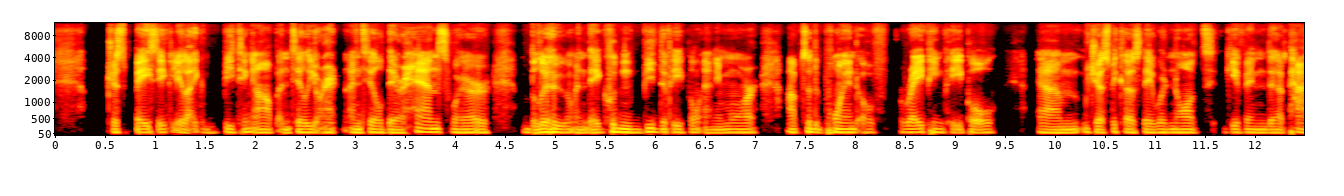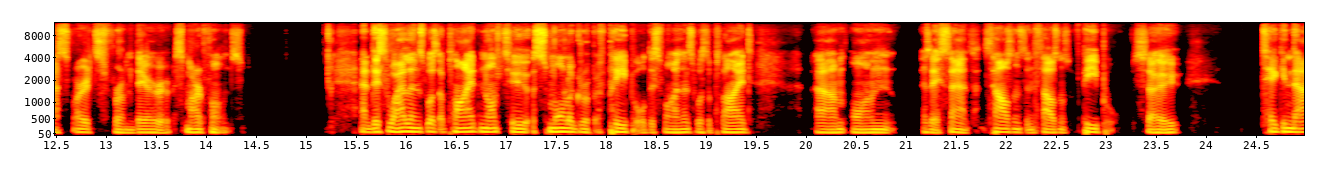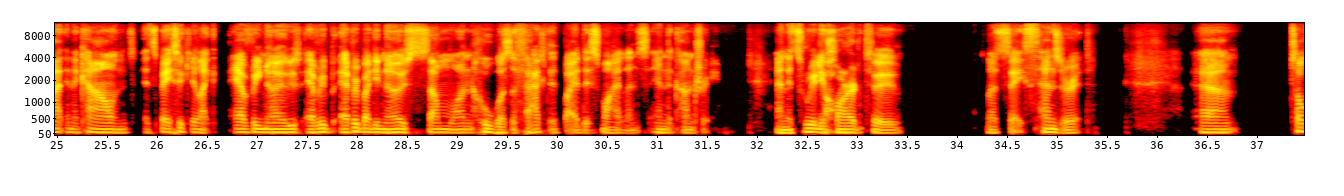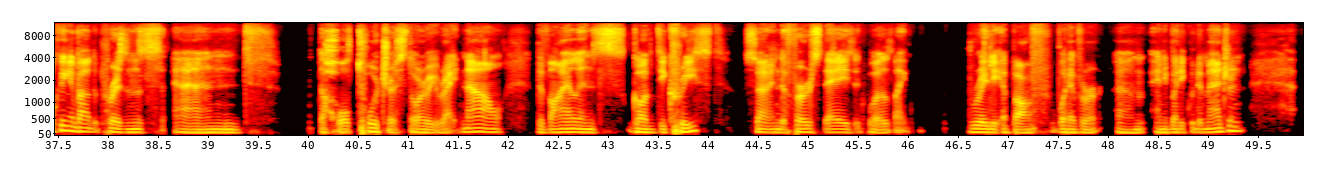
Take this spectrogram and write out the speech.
just basically like beating up until your until their hands were blue and they couldn't beat the people anymore up to the point of raping people um, just because they were not given the passwords from their smartphones. And this violence was applied not to a smaller group of people this violence was applied um, on as i said thousands and thousands of people. So taking that in account, it's basically like every knows every everybody knows someone who was affected by this violence in the country, and it's really hard to, let's say, censor it. Um, talking about the prisons and the whole torture story right now, the violence got decreased. So in the first days, it was like really above whatever um, anybody could imagine.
